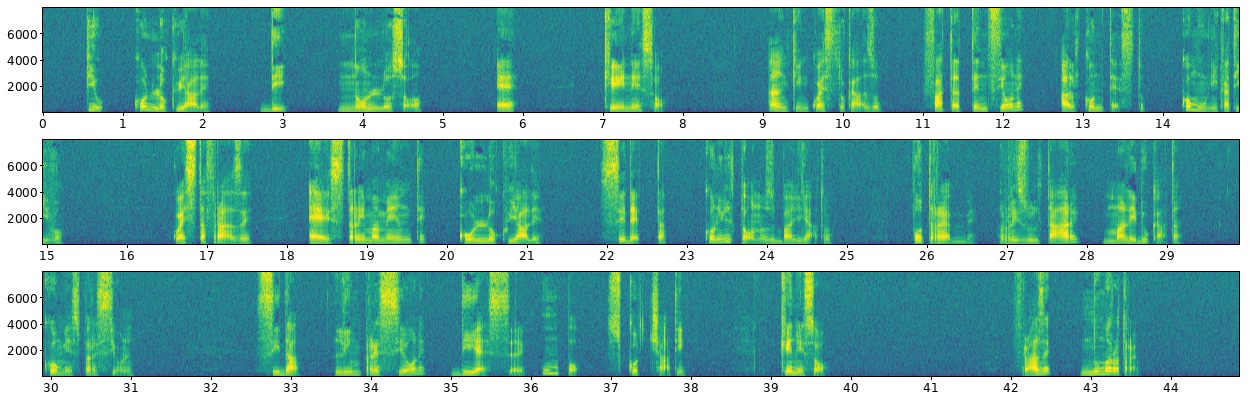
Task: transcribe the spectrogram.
più colloquiale di non lo so è che ne so. Anche in questo caso fate attenzione al contesto comunicativo. Questa frase è estremamente colloquiale se detta con il tono sbagliato potrebbe risultare maleducata come espressione. Si dà l'impressione di essere un po' scocciati. Che ne so. Frase numero 3.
